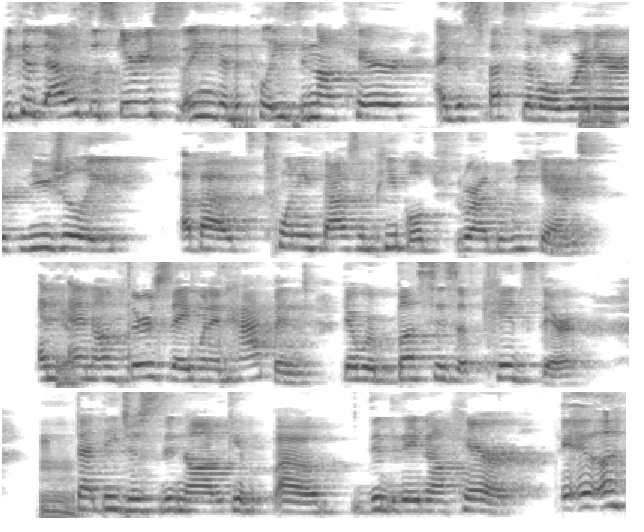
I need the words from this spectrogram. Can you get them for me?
Because that was the scariest thing that the police did not care at this festival where mm-hmm. there's usually about 20,000 people throughout the weekend And, yeah. and on Thursday, when it happened, there were buses of kids there mm. that they just did not give, uh, did they not care. It, uh,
